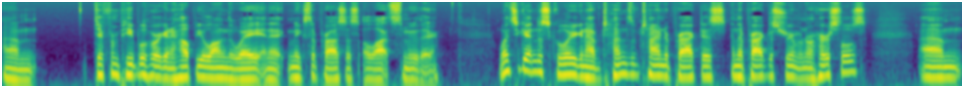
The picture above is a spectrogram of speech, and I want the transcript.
um, different people who are going to help you along the way, and it makes the process a lot smoother. Once you get into school, you're going to have tons of time to practice in the practice room and rehearsals. Um,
